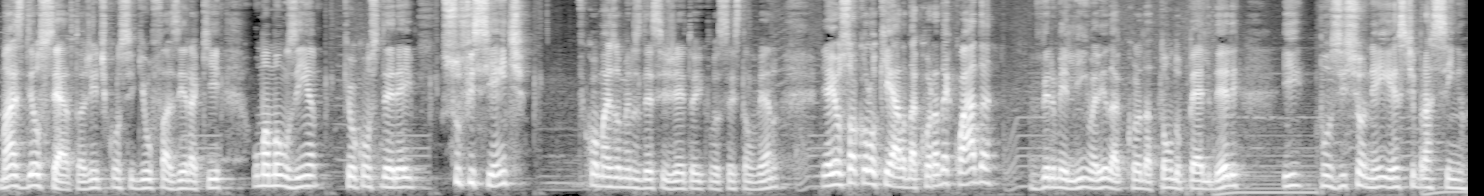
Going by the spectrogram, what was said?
Mas deu certo, a gente conseguiu fazer aqui uma mãozinha que eu considerei suficiente. Ficou mais ou menos desse jeito aí que vocês estão vendo. E aí eu só coloquei ela da cor adequada, vermelhinho ali, da cor da tom do pele dele, e posicionei este bracinho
